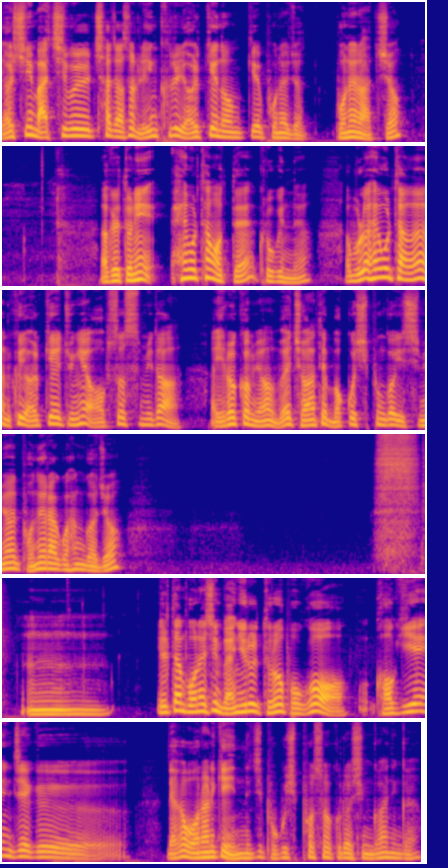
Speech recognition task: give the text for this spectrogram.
열심히 맛집을 찾아서 링크를 10개 넘게 보내줘, 보내놨죠. 아, 그랬더니 해물탕 어때? 그러고 있네요. 아, 물론 해물탕은 그 10개 중에 없었습니다. 아, 이럴 거면 왜 저한테 먹고 싶은 거 있으면 보내라고 한 거죠? 음, 일단 보내신 메뉴를 들어보고 거기에 이제 그 내가 원하는 게 있는지 보고 싶어서 그러신 거 아닌가요?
